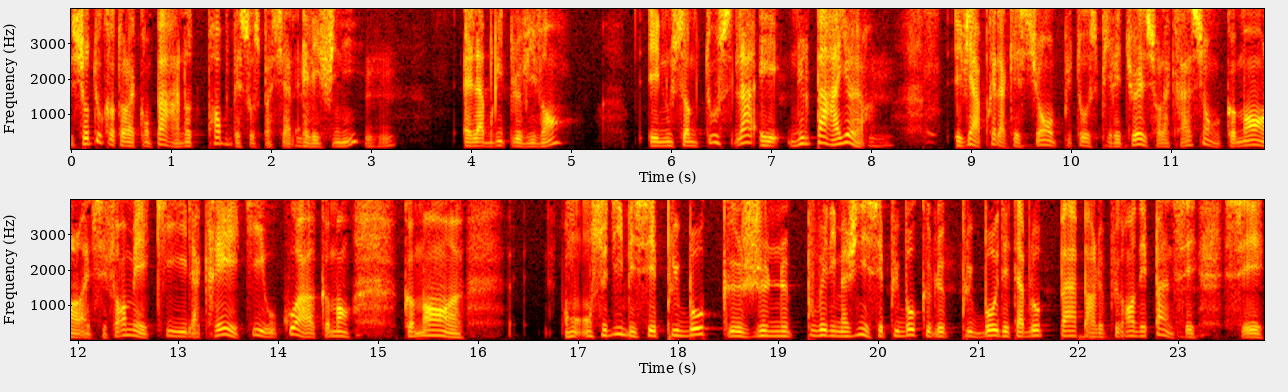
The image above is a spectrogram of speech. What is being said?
Surtout quand on la compare à notre propre vaisseau spatial. Elle est finie, Mhm. elle abrite le vivant, et nous sommes tous là et nulle part ailleurs. Et vient après la question plutôt spirituelle sur la création. Comment elle s'est formée? Qui l'a créée? Qui ou quoi? Comment Comment euh, on, se dit mais c'est plus beau que je ne pouvais l'imaginer. C'est plus beau que le plus beau des tableaux peints par le plus grand des peintres. C'est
